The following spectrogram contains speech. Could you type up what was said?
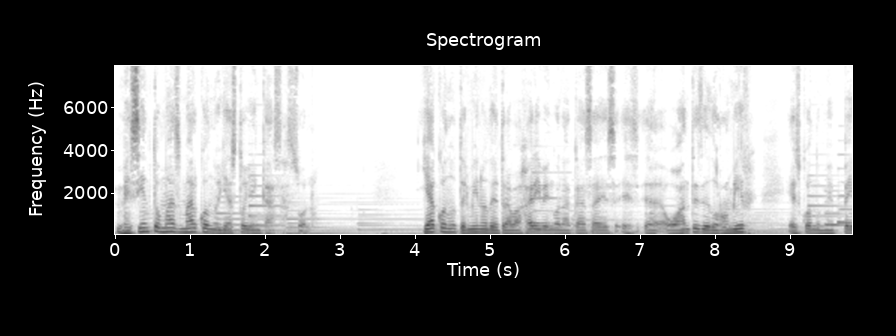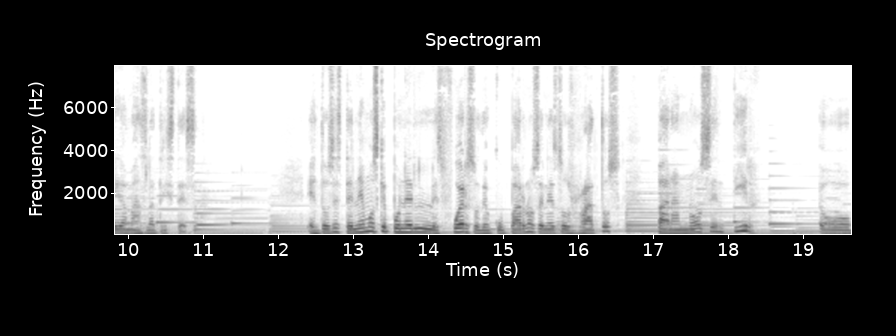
me siento más mal cuando ya estoy en casa solo. Ya cuando termino de trabajar y vengo a la casa es, eh, o antes de dormir es cuando me pega más la tristeza. Entonces tenemos que poner el esfuerzo de ocuparnos en estos ratos para no sentir o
